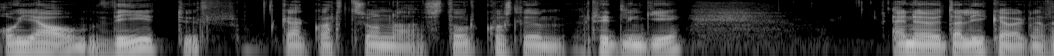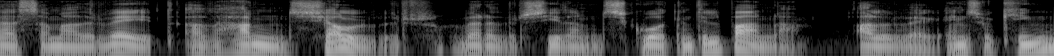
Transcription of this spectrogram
og já, vitur, gagvart svona stórkosluðum hryllingi En auðvitað líka vegna þess að maður veit að hann sjálfur verður síðan skotin til bana, alveg eins og King,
